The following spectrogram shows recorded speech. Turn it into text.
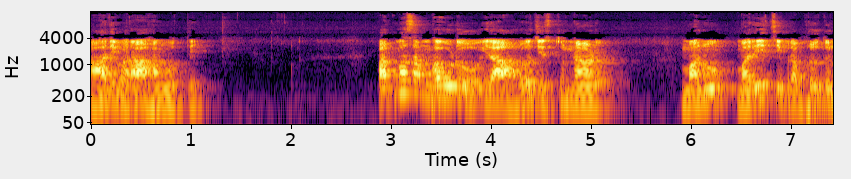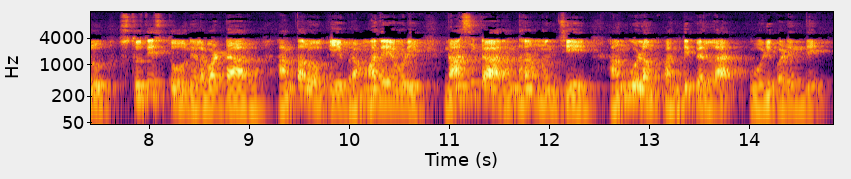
ఆది వరాహమూర్తి పద్మసంభవుడు ఇలా ఆలోచిస్తున్నాడు. మను మరీచి ప్రభృతులు స్థుతిస్తూ నిలబడ్డారు. అంతలోకి బ్రహ్మదేవుడి నాసికా రంధ్రం నుంచి అంగుళం పందిపిల్ల ఊడిపడింది.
